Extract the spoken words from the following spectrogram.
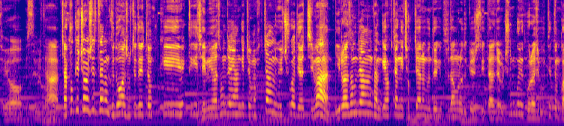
되어 있습니다. 자 쿠키 초월 시스템은 그동안 적재되어 있던 쿠키 획득의 재미와 성장의 한계점을 확장하기 위해 추가 되었지만 이러한 성장 단계 확장이 적지 않은 분들에게 부담으로 느껴질 수 있다는 점을 충분히 고려하지 못했던 것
